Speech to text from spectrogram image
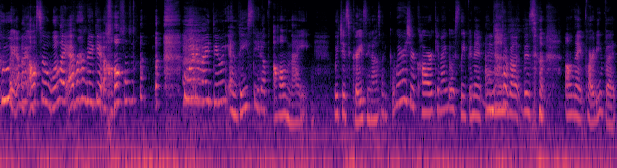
Who am I? Also, will I ever make it home? what am I doing? And they stayed up all night, which is crazy. And I was like, Where is your car? Can I go sleep in it? I'm not mm-hmm. about this all night party. But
